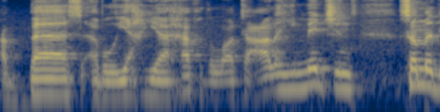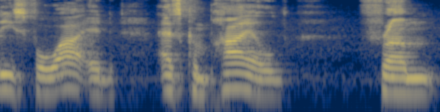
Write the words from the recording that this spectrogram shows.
Abbas Abu Yahya Hafidullah Ta'ala, he mentions some of these fawaid as compiled from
